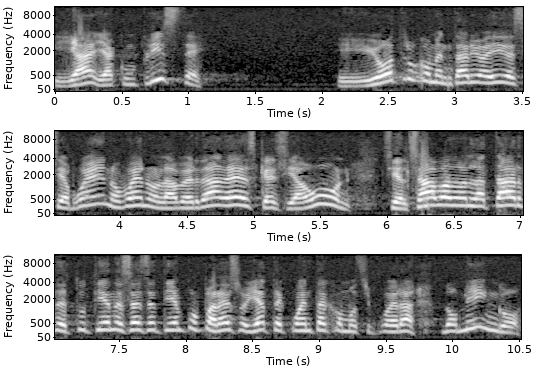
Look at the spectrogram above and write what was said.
y ya, ya cumpliste. Y otro comentario ahí decía, bueno, bueno, la verdad es que si aún, si el sábado en la tarde tú tienes ese tiempo para eso, ya te cuenta como si fuera domingo.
